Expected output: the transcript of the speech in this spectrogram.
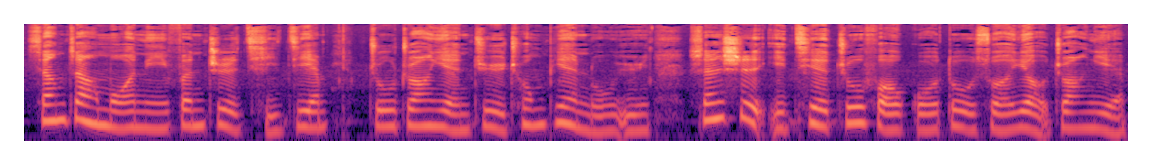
香藏摩尼分至其间。”诸庄严具充遍如云，身是一切诸佛国度所有庄严，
